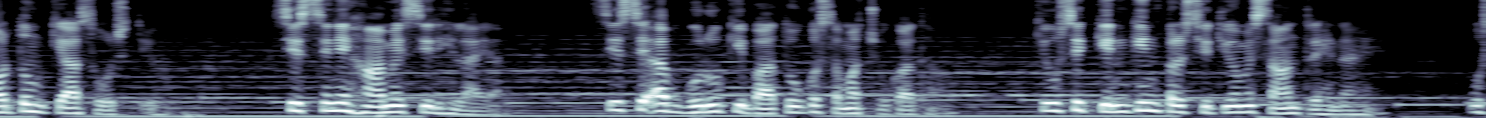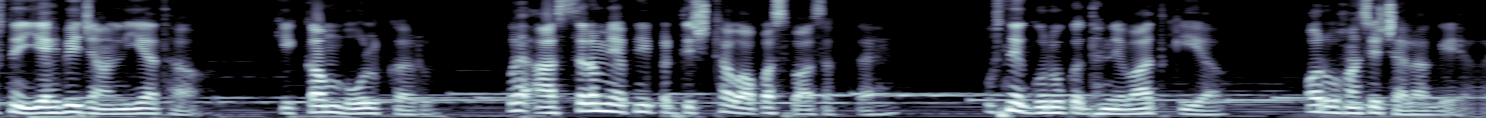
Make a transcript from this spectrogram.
और तुम क्या सोचते हो। शिष्य ने हाँ में सिर हिलाया। शिष्य अब गुरु की बातों को समझ चुका था कि उसे किन किन परिस्थितियों में शांत रहना है। उसने यह भी जान लिया था कि कम बोलकर वह आश्रम में अपनी प्रतिष्ठा वापस पा सकता है। उसने गुरु का धन्यवाद किया और वहाँ से चला गया।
